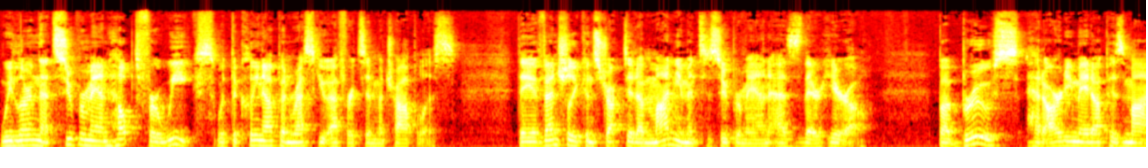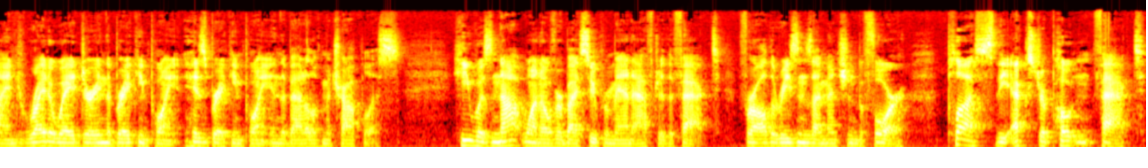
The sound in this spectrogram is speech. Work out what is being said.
we learn that Superman helped for weeks with the cleanup and rescue efforts in Metropolis. They eventually constructed a monument to Superman as their hero. But Bruce had already made up his mind right away during the breaking point, his breaking point in the Battle of Metropolis. He was not won over by Superman after the fact, for all the reasons I mentioned before, plus the extra potent fact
